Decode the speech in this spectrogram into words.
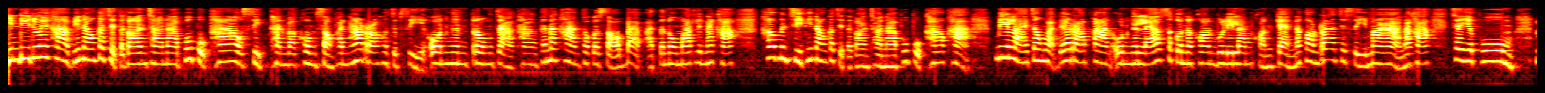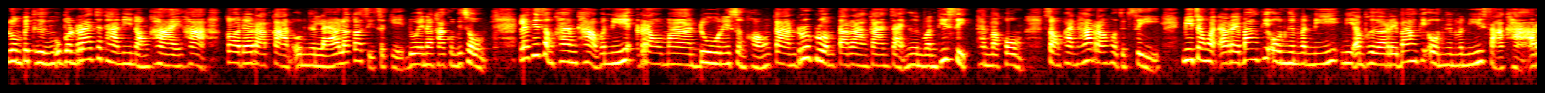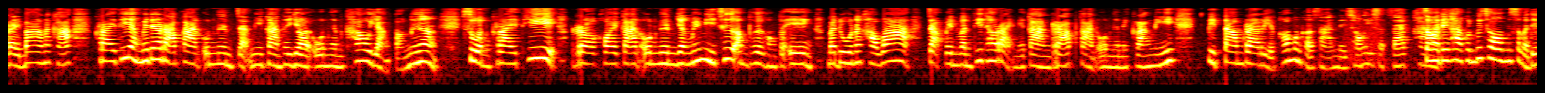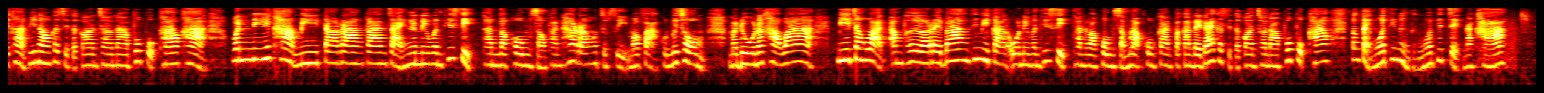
ยินดีด้วยค่ะ พี่น้องเกษตรกรชาวนาผู้ปลูกข้าว 10 ธันวาคม 2564 โอนเงินตรงจากทางธนาคารทกสแบบอัตโนมัติเลยนะคะ เข้าบัญชีพี่น้องเกษตรกรชาวนาผู้ปลูกข้าวค่ะ มีหลายจังหวัดได้รับการโอนเงินแล้ว สกลนครบุรีรัมย์ขอนแก่นนครราชสีมานะคะชัยภูมิ รวมไปถึงอุบลราชธานีหนองคายค่ะ ก็ได้รับการโอนเงินแล้ว แล้วก็ศรีสะเกดด้วยนะคะ คุณผู้ชม และที่สำคัญค่ะวันนี้เรามาดูในส่วนของการรวบรวมตารางการจ่ายเงินวันที่ 10 ธันวาคม 2564 มีจังหวัดอะไรบ้างที่โอนเงินวันนี้ มีอำเภออะไรบ้างที่โอนเงินวันนี้ สาขาอะไรบ้างนะคะ ใครที่ยังไม่ได้รับการโอนเงินจะมีการทยอยโอนเงินเข้าอย่างต่อเนื่อง ส่วนใครที่รอคอยการโอนเงินยังไม่มีชื่ออำเภอของตัวเอง มาดูนะคะว่าจะเป็นวันที่เท่าไหร่ในการรับการโอนเงินในครั้งนี้ ติดตามรายละเอียดข้อมูลข่าวสารในช่องอีสัตแซบค่ะ สวัสดีค่ะคุณผู้ชม สวัสดีค่ะ พี่น้องเกษตรกรชาวนาผู้ปลูกข้าวค่ะ วันนี้ค่ะมีตารางการจ่ายเงินในวันที่ 10 ธันวาคม 2564 มาฝากคุณผู้ชม มาดูนะคะว่า มีจังหวัดอำเภออะไรบ้างที่มีการโอนในวันที่ 10 ธันวาคมสำหรับโครงการประกันรายได้เกษตรกรชาวนาผู้ปลูกข้าวตั้งแต่งวดที่ 1 ถึงงวดที่ 7 นะคะ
